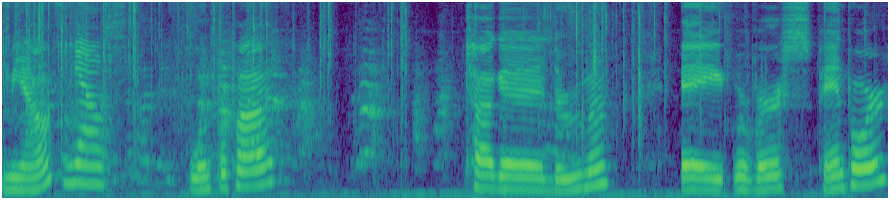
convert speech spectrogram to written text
Meowth, Meow. Whimperpod, Tagadaruma, a reverse Panpour,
